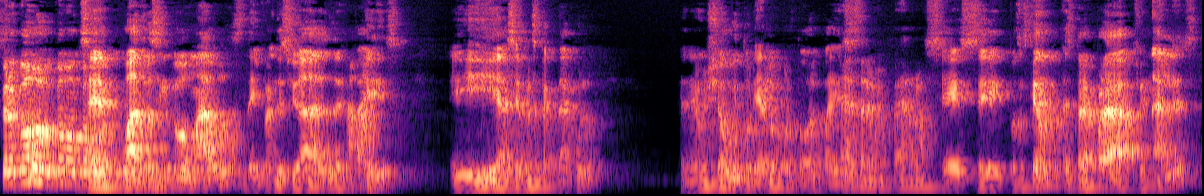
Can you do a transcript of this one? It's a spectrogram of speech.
Pero ¿cómo, cómo, O cómo? sea, cuatro o cinco magos de diferentes ciudades del Ajá. país y hacer un espectáculo. Tener un show y turearlo por todo el país. Ya estaré muy perro. Sí, sí. Pues nos queda esperar para finales,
